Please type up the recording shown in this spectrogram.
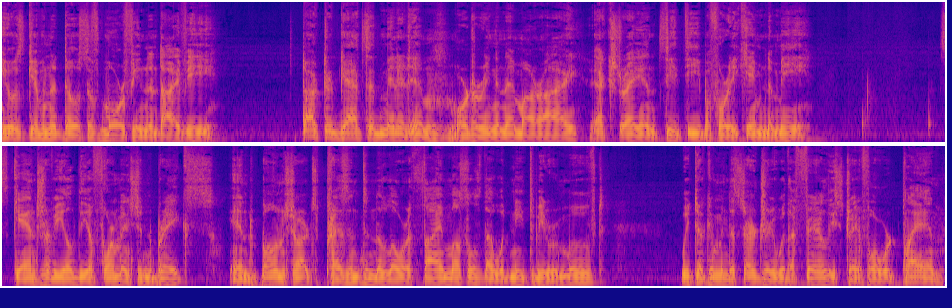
He was given a dose of morphine and IV. Dr. Gatz admitted him, ordering an MRI, X ray, and CT before he came to me. Scans revealed the aforementioned breaks and bone shards present in the lower thigh muscles that would need to be removed. We took him into surgery with a fairly straightforward plan.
